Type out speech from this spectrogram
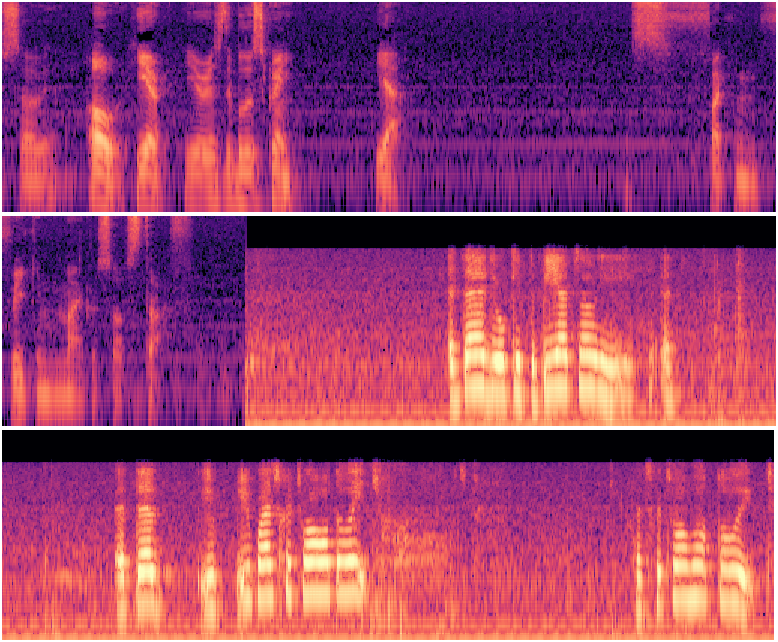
so oh here here is the blue screen. Yeah. It's fucking freaking Microsoft stuff. And then you'll get the BSOD and and then you, you press control alt delete press control alt delete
